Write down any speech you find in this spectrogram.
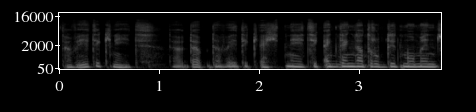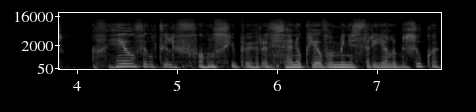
Dat weet ik niet. Dat, dat, dat weet ik echt niet. Ik, ik denk dat er op dit moment heel veel telefoons gebeuren. Er zijn ook heel veel ministeriële bezoeken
